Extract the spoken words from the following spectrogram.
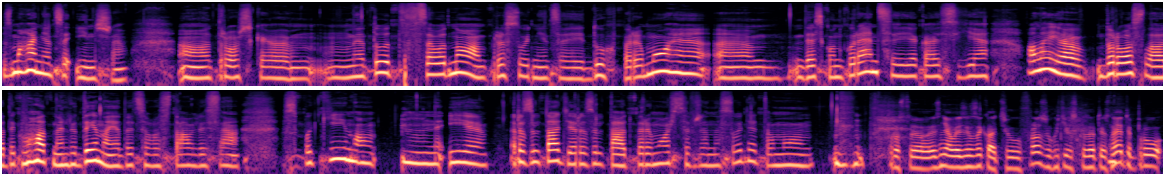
Змагання це інше. Е, Трошки тут все одно присутній цей дух перемоги, десь конкуренція якась є. Але я доросла, адекватна людина, я до цього ставлюся спокійно. І результат є результат. Переможці вже не судять, тому Просто зняли з язика цю фразу. Хотів сказати, знаєте, про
